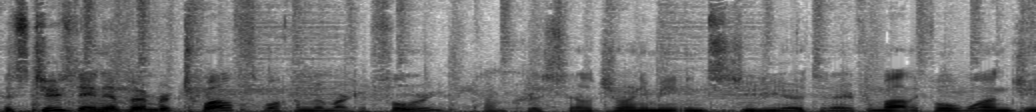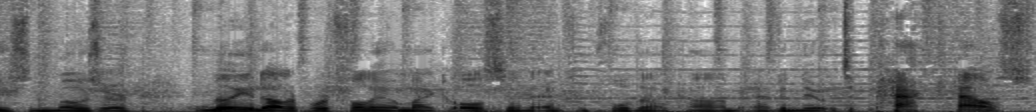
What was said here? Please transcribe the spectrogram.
It's Tuesday, November 12th. Welcome to Market Foolery. I'm Chris Hill. Joining me in studio today from Motley Fool 1, Jason Moser, Million Dollar Portfolio, Mike Olson, and from Fool.com, Evan Niu. It's a packed house.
